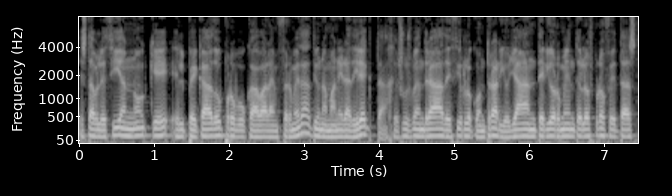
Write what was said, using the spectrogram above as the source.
establecían ¿no? que el pecado provocaba la enfermedad de una manera directa. Jesús vendrá a decir lo contrario. Ya anteriormente los profetas,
